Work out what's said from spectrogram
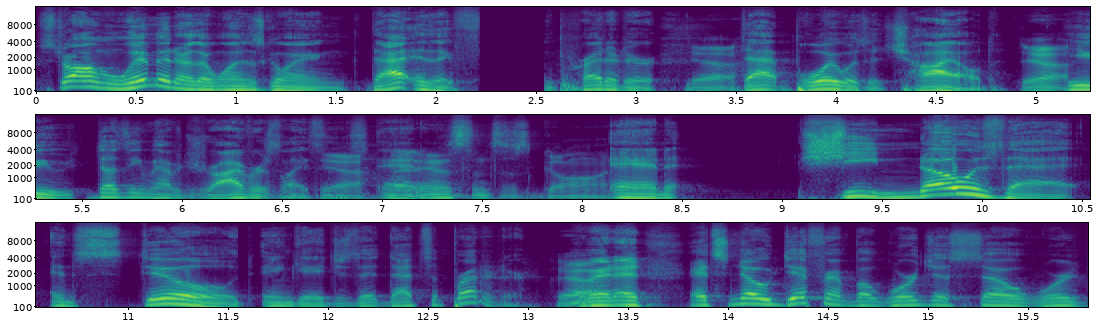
Strong women are the ones going. That is a predator. Yeah. That boy was a child. Yeah. He doesn't even have a driver's license. Yeah. that And instance is gone. and she knows that and still engages it. That's a predator. Yeah. I mean, and it's no different. But we're just so we're.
